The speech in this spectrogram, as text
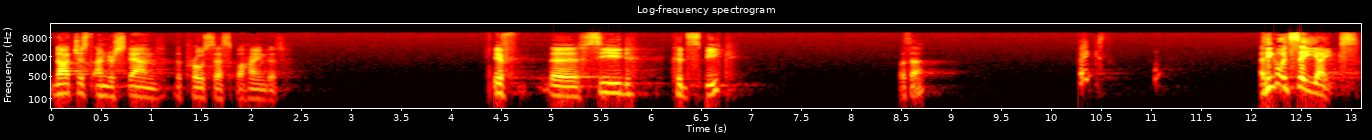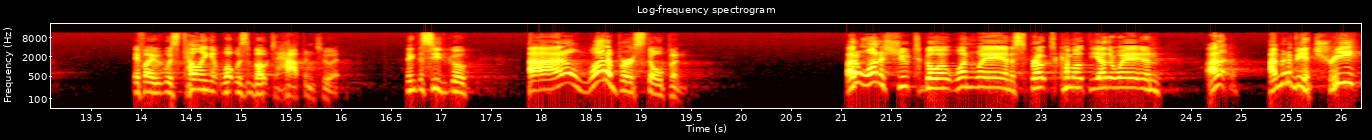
not just understand the process behind it. If the seed could speak, what's that? Yikes. I think it would say yikes if I was telling it what was about to happen to it. I think the seed would go, I don't want to burst open. I don't want a shoot to go out one way and a sprout to come out the other way, and I am going to be a tree?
